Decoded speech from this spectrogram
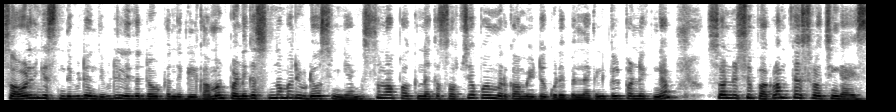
ஸோ அவ்வளோ நீங்கள் இந்த வீடியோ இந்த வீடியோ எதாவது டவுட் வந்து கீழே கமெண்ட் பண்ணுங்கள் இந்த மாதிரி வீடியோஸ் நீங்கள் மிஸ் பண்ணால் பார்க்கணுனாக்கா சப்ஸ்கிரைப் பண்ணி மறக்காம கூட பெல் ஐக்கன் கிளிக் பண்ணிக்கோங்க. ஸோ நெக்ஸ்ட் பார்க்கலாம் தேங்க்ஸ் ஃபார் வாட்சிங் கைஸ்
